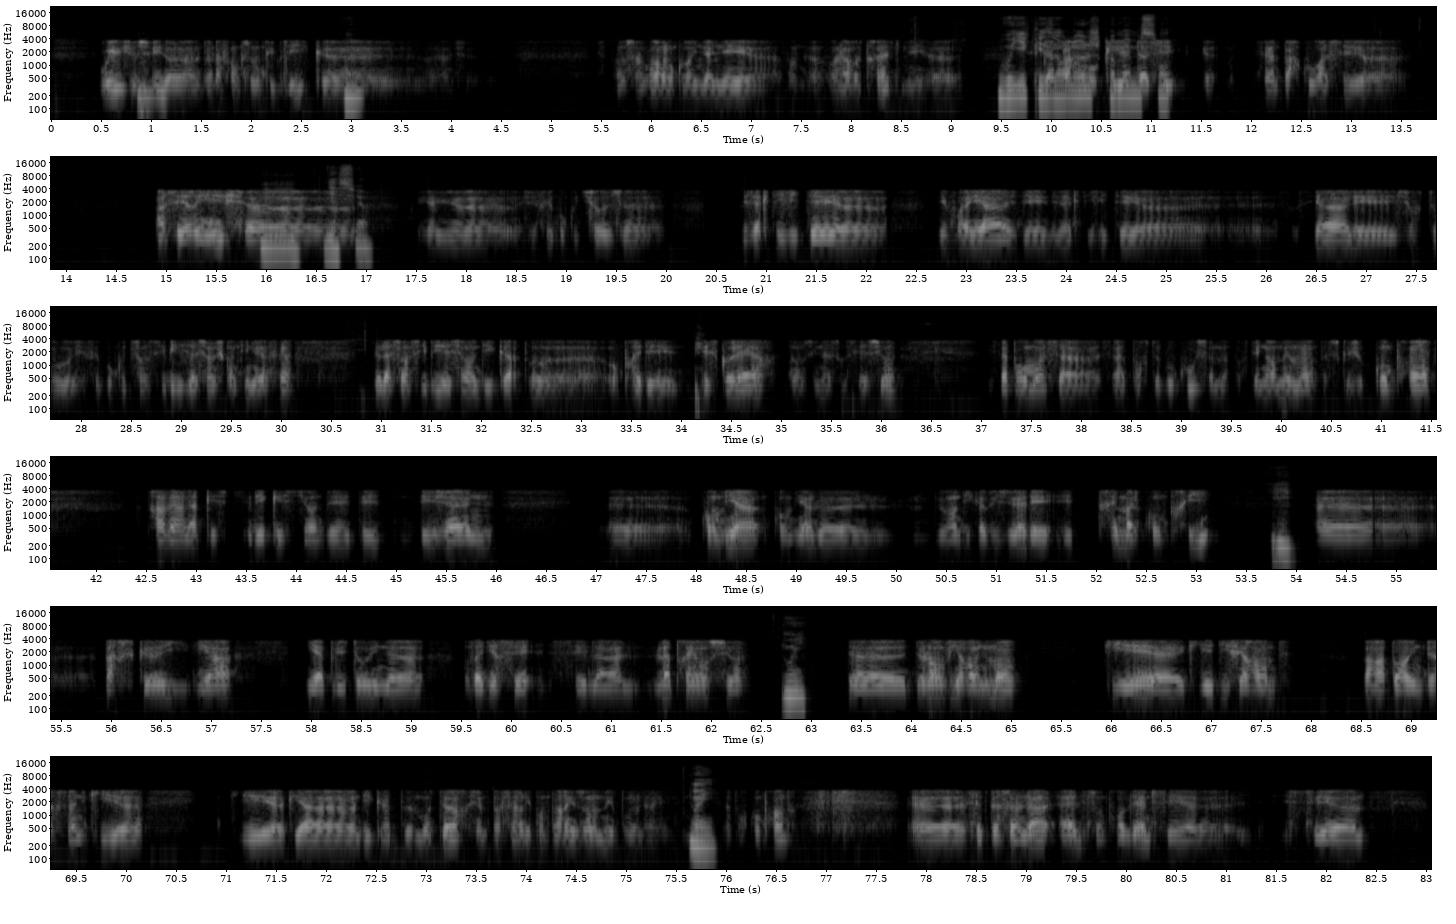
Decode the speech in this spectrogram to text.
oui, je suis Mhm. dans la, dans la fonction publique. euh, Mhm. voilà, je, je pense avoir encore une année avant, avant la retraite, mais euh, Vous voyez que les horloges quand même sont... C'est un parcours assez, euh, assez riche. Mhm, bien sûr. Il y a eu, j'ai fait beaucoup de choses, des activités, euh, des voyages, des, des activités euh, sociales et surtout, euh, j'ai fait beaucoup de sensibilisation. Je continue à faire de la sensibilisation handicap euh, auprès des, des scolaires dans une association. Et ça, pour moi, ça, ça apporte beaucoup, ça m'apporte énormément parce que je comprends à travers la question, les questions des, des, des jeunes euh, combien, combien le, le handicap visuel est, est très mal compris Mm. euh, parce que il y a, il y a plutôt une, euh, on va dire, c'est, c'est la, l'appréhension Oui. de, de l'environnement qui est, euh, qui est différente par rapport à une personne qui, euh, qui, est, qui a un handicap moteur. J'aime pas faire les comparaisons, mais bon, là, Oui. là, pour comprendre. Euh, cette personne-là, elle, son problème, c'est euh, c'est euh,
